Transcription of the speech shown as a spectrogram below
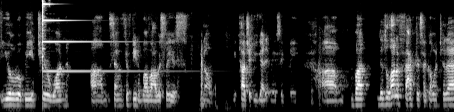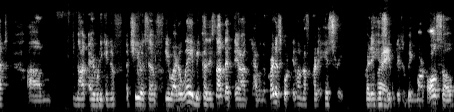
you will be in tier one um, 750 and above obviously is you know you touch it you get it basically um, but there's a lot of factors that go into that. Um, not everybody can achieve a 750 right away because it's not that they're not having a credit score. They don't have enough credit history. Credit history Right. plays a big mark also.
